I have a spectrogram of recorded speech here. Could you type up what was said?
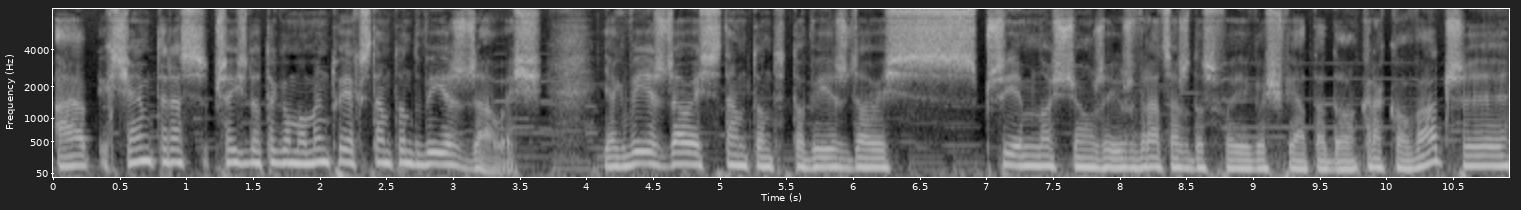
A chciałem teraz przejść do tego momentu, jak stamtąd wyjeżdżałeś. Jak wyjeżdżałeś stamtąd, to wyjeżdżałeś z przyjemnością, że już wracasz do swojego świata, do Krakowa? Czy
